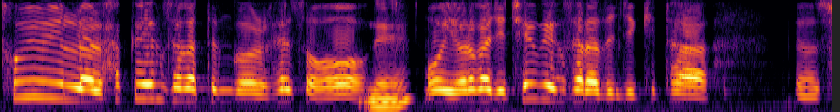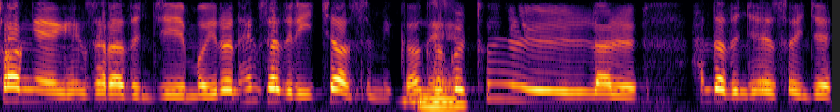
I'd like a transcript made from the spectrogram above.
토요일 날 학교 행사 같은 걸 해서 네. 뭐 여러 가지 체육 행사라든지 기타 어, 수학여행 행사라든지 뭐 이런 행사들이 있지 않습니까? 네. 그걸 토요일 날 한다든지 해서 이제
